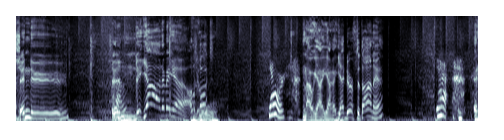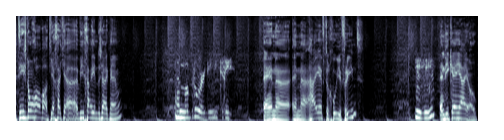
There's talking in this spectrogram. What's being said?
Cindy. Cindy. Ja, daar ben je. Alles goed? Ja hoor. Nou ja, jij, jij durft het aan, hè? Ja, Het is nogal wat. Jij gaat je, eh, wie ga je in de zijk nemen? en mijn broer Dimitri. En, eh, en eh, hij heeft een goede vriend. Mhm. En die ken jij ook.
